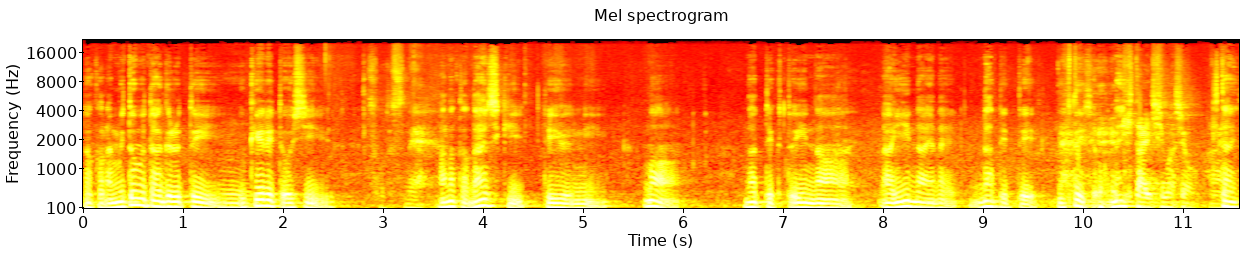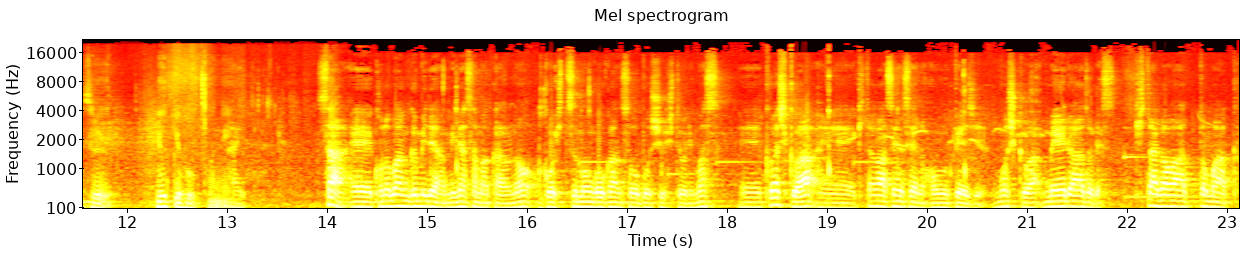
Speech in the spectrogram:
だから認めてあげるといい、受け入れてほしい。そうですね。あなた大好きっていうふうにまあなっていくといいな、あいいなやないなっていっていくでしょうね。期待しましょう。はい。期待する良き方向に、はい。さあ、えーこの番組では皆様からのご質問ご感想を募集しております、えー詳しくは、えー北川先生のホームページもしくはメールアドレス北川アットマーク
